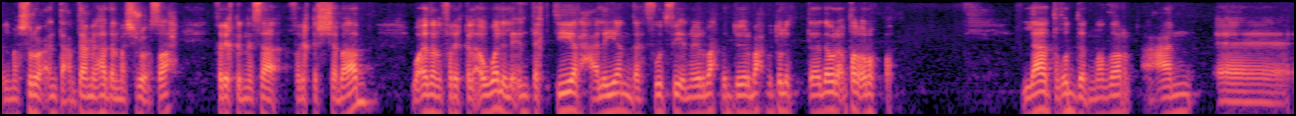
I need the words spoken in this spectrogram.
المشروع أنت عم تعمل هذا المشروع صح؟ فريق النساء فريق الشباب وأيضا الفريق الأول اللي أنت كثير حاليا بدك تفوت فيه إنه يربح بده يربح بطولة دوري أبطال أوروبا. لا تغض النظر عن آه،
